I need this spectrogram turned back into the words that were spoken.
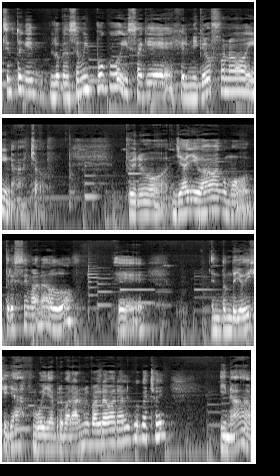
siento que lo pensé muy poco y saqué el micrófono y nada, chao. Pero ya llevaba como tres semanas o dos. Eh, en donde yo dije, ya, voy a prepararme para grabar algo, ¿cachai? Y nada,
